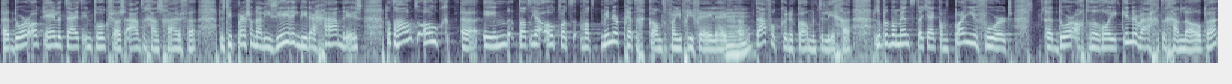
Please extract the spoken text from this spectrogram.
eh, door ook de hele tijd in talkshows aan te gaan schuiven. Dus die personalisering die daar gaande is, dat houdt ook eh, in dat ja ook wat, wat minder prettige kanten van je privéleven eh, op tafel kunnen komen te liggen. Dus op het moment dat jij campagne voert eh, door achter een rode kinderwagen te gaan lopen,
